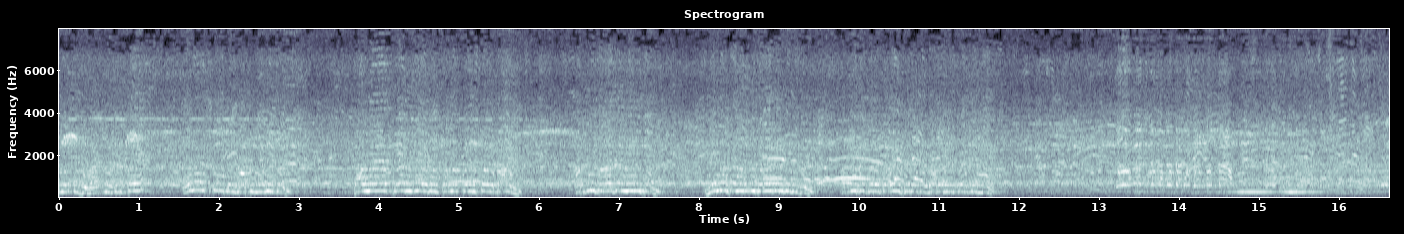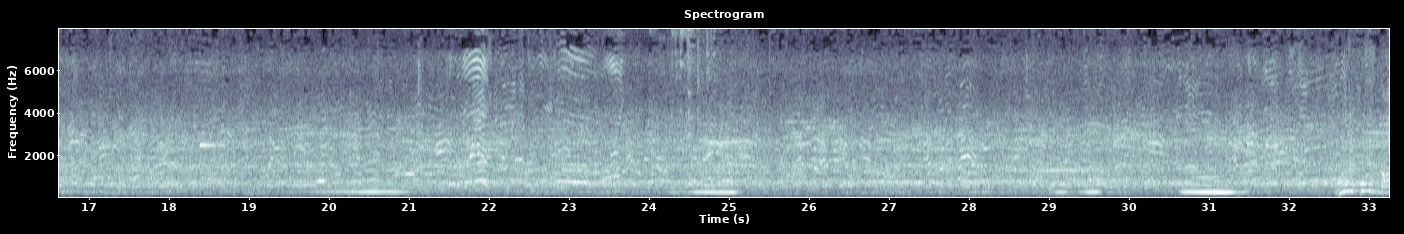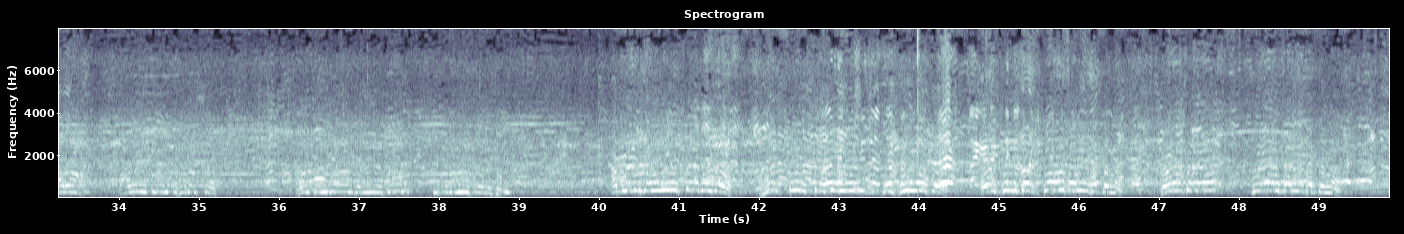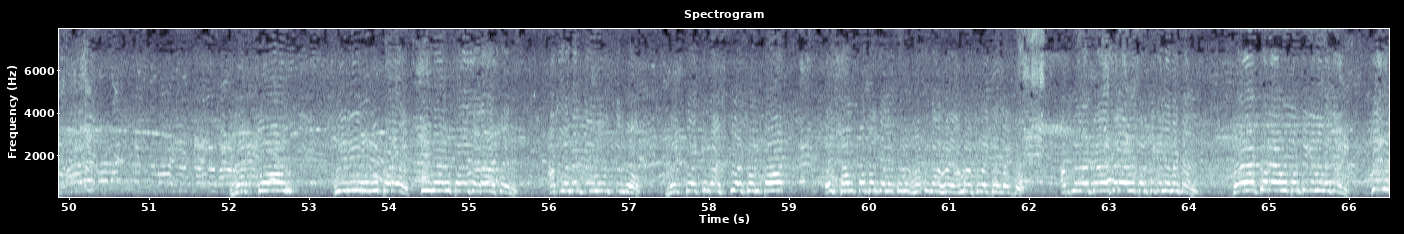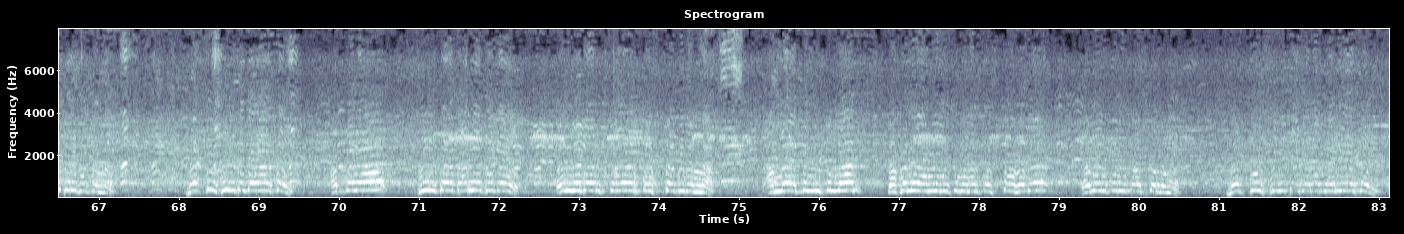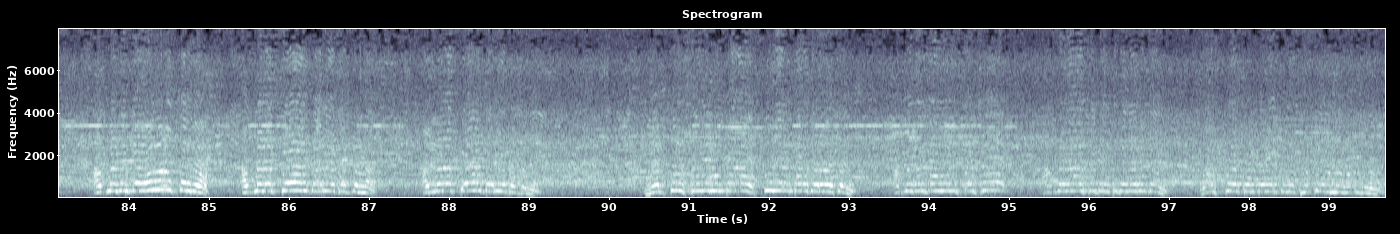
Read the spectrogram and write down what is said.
করতেছেন আপনাদেরকে অনুরোধ করবেন আপনি নেমে যান কালো কেন্দ্র এবং কালো পেন্টার ভাই আপনি দয়া করে নেমে যান নেমে যান আপনি দয়া করে নেমে যান আপনি মিরপুর বারো বারো ইউনিয়নের সদস্য। অনুরোধ করে উপরে যারা আছেন আপনাদেরকে অনুরোধ করব মেট্রো একটি রাষ্ট্রীয় সম্পদ। এই সম্পদের যেন কোনো ক্ষতি না হয়, আমরা সবাই খেয়াল রাখব। আপনারা দয়া করে উপর থেকে নেমে যান। দয়া করে উপর থেকে নেমে যান। কেউ উপরে থাকবেন না মেট্রো সিঁড়িতে যারা আছেন, আপনারা সিঁড়িতে দাঁড়িয়ে থেকে অন্যদের সবার কষ্ট দিবেন না। আমরা একজন মুসলমান, কখনোই অন্য মুসলমানের কষ্ট হবে এমন কোনো কাজ করব না। মেট্রোর সিঁড়িতে যারা দাঁড়িয়ে আছেন, আপনাদেরকে অনুরোধ করব, আপনারা কেউ দাঁড়িয়ে থাকবেন না। আপনারা কেউ দাঁড়িয়ে থাকবেন না। মেট্রোর সিঁড়ির উপরে টুলের উপরে যারা আছেন আপনাদেরকে অনুরোধ করছে আপনারা সেখান থেকে নেমে যান। রাষ্ট্রীয় সরকারের কোনো ক্ষতি আমরা হতে দেবো না।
